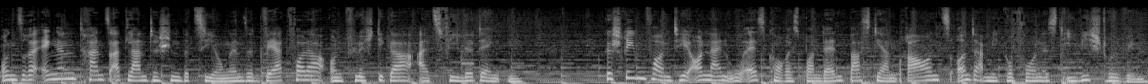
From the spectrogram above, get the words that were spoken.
Unsere engen transatlantischen Beziehungen sind wertvoller und flüchtiger, als viele denken. Geschrieben von T-Online US-Korrespondent Bastian Brauns und am Mikrofon ist Ivi Strüving.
